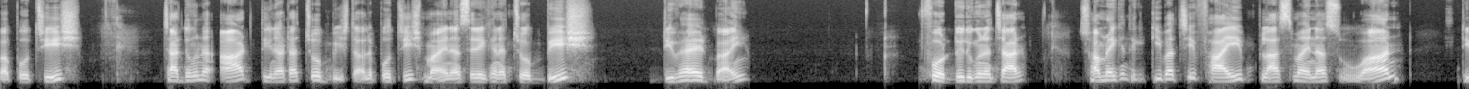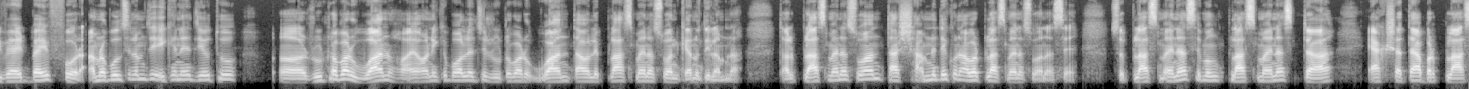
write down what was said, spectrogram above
বা পঁচিশ, চার দুগুণে আট, তিন আটা চব্বিশ, তাহলে পঁচিশ মাইনাসের এখানে চব্বিশ ডিভাইড বাই ফোর দুই দুগুণে চার। সো আমরা এখান থেকে কি পাচ্ছি? Five plus minus one divide by four আমরা বলছিলাম যে এখানে যেহেতু রুট ওভার ওয়ান হয়, অনেকে বলে যে রুট ওভার ওয়ান তাহলে প্লাস মাইনাস ওয়ান কেন দিলাম না? তাহলে প্লাস মাইনাস ওয়ান তার সামনে দেখুন আবার প্লাস মাইনাস ওয়ান আছে। সো প্লাস মাইনাস এবং প্লাস মাইনাসটা একসাথে আবার প্লাস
